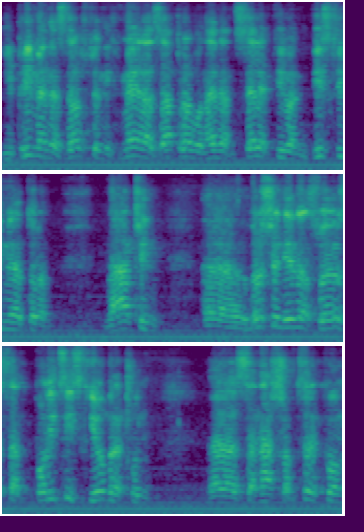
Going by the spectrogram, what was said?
i primjene zdravstvenih mera zapravo na jedan selektivan, diskriminatoran način uh, vršen jedan svojevrstan policijski obračun e, sa našom crkvom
